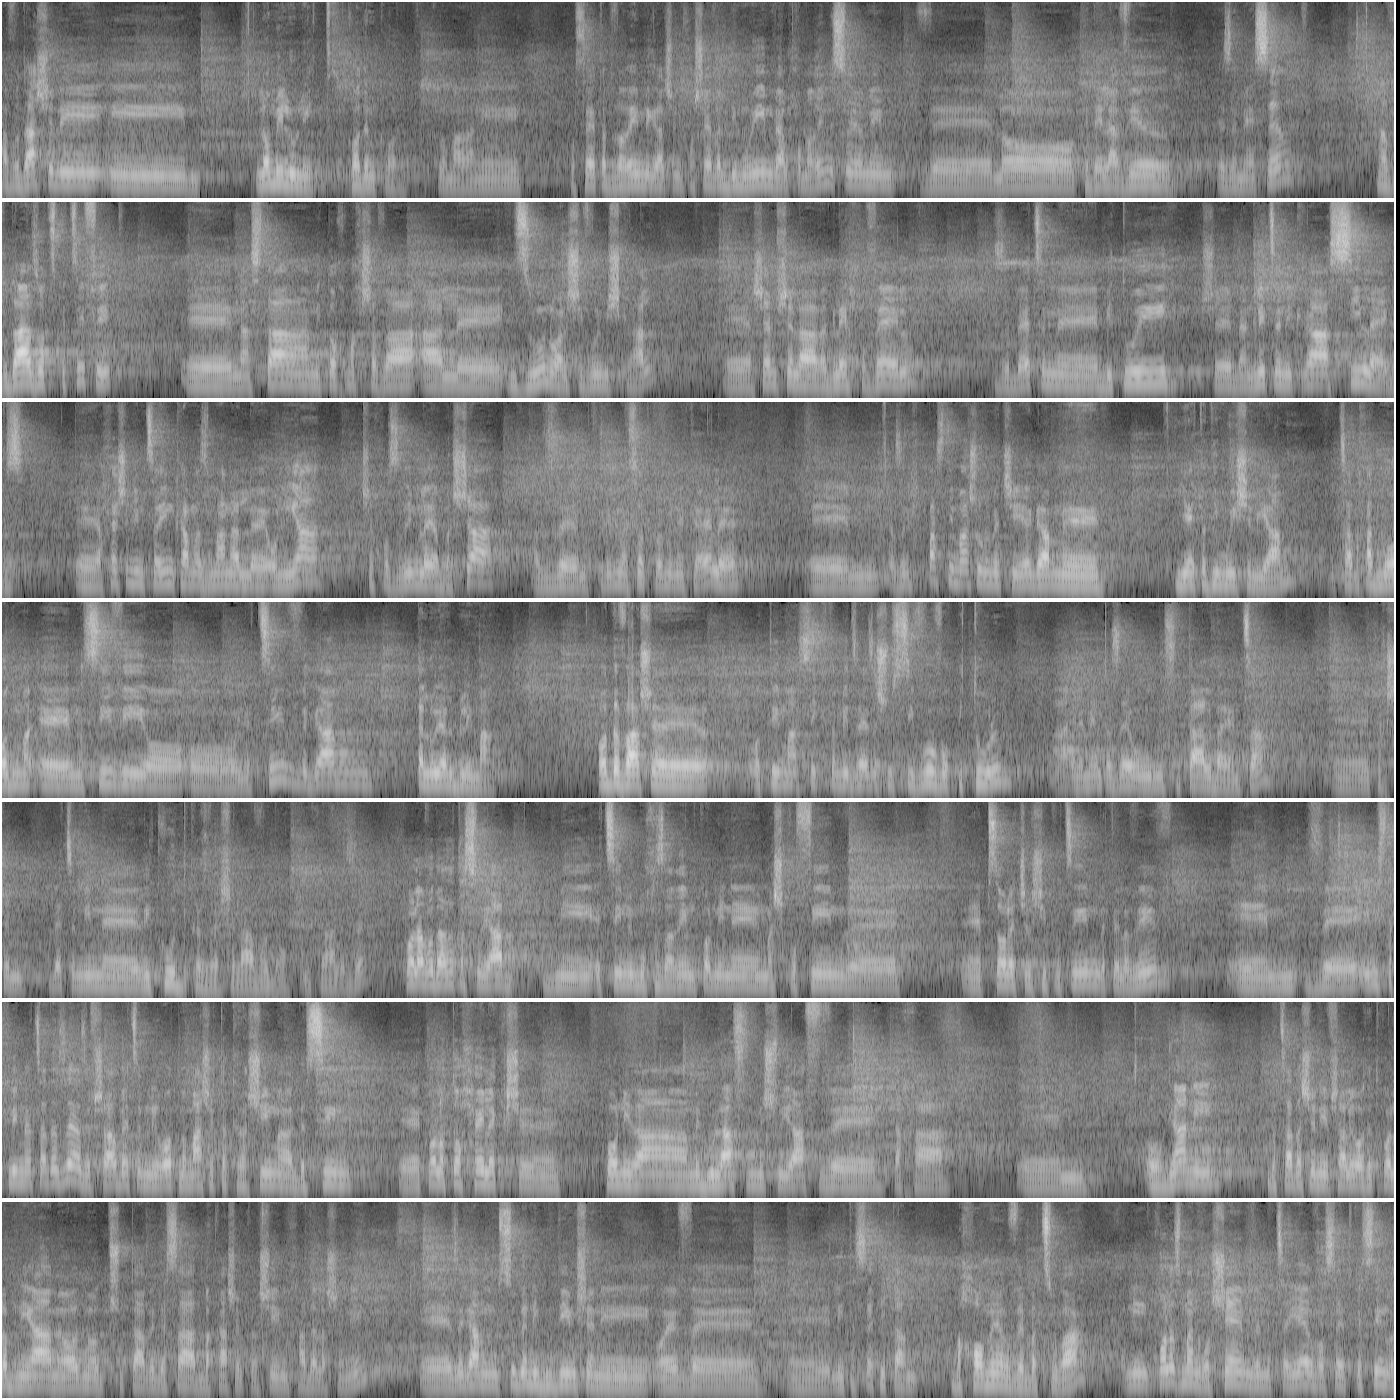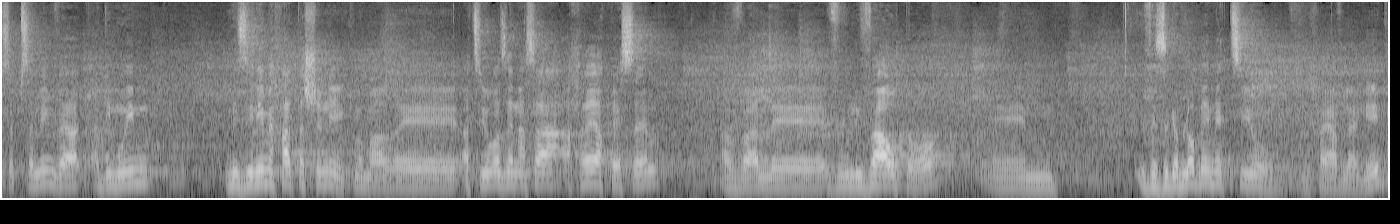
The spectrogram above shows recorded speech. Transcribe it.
העבודה שלי היא לא מילולית, קודם כל. כלומר, אני עושה את הדברים בגלל שאני חושב על דימויים ועל חומרים מסוימים, ולא כדי להעביר איזה מסר. העבודה הזאת ספציפית נעשתה מתוך מחשבה על איזון או על שיווי משקל. השם של הרגלי חובל זה בעצם ביטוי שבאנגלית זה נקרא sea legs. אחרי שנמצאים כמה זמן על אונייה, כשחוזרים ליבשה, אז מתחילים לעשות כל מיני כאלה. אז אני חיפשתי משהו באמת שיהיה גם, יהיה את הדימוי של ים. מצד אחד מאוד מסיבי או, או יציב, וגם תלוי על בלימה. עוד דבר שאותי מעסיק תמיד זה איזשהו סיבוב או פיתול. האלמנט הזה הוא מפותל באמצע, כך שבעצם מין ריקוד כזה של העבודה, נקרא לזה. כל העבודה הזאת עשויה מעצים ממוחזרים, כל מיני משקופים ופסולת של שיפוצים בתל אביב. ואם מסתכלים מהצד הזה, אז אפשר בעצם לראות ממש את הקרשים הגסים, כל אותו חלק שפה נראה מגולף ומשויף וככה אורגני, בצד השני אפשר לראות את כל הבנייה המאוד מאוד פשוטה וגסה, הדבקה של קרשים אחד על השני. זה גם סוג הניגודים שאני אוהב להתעסק איתם בחומר ובצורה. אני כל הזמן רושם ומצייר ועושה הדפסים ועושה פסלים, והדימויים מזינים אחד את השני. כלומר, הציור הזה נעשה אחרי הפסל, אבל, והוא ליווה אותו, וזה גם לא באמת ציור, אני חייב להגיד.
